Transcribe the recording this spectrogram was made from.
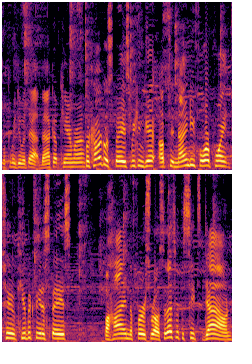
What can we do with that? Backup camera? For cargo space, we can get up to 94.2 cubic feet of space behind the first row. So that's with the seats down.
